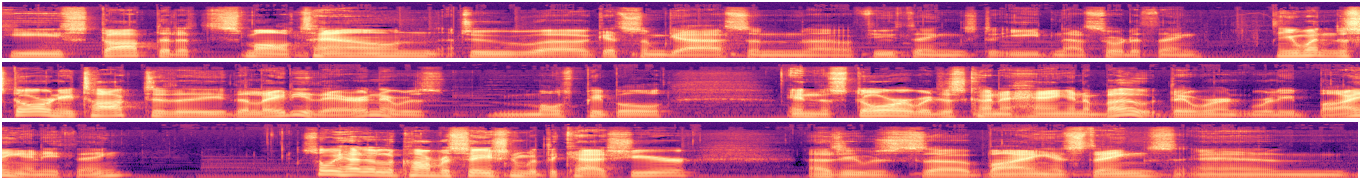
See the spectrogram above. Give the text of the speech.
he stopped at a small town to uh, get some gas and a few things to eat and that sort of thing. He went in the store and he talked to the, the lady there, and there was most people in the store were just kind of hanging about. They weren't really buying anything. So he had a little conversation with the cashier as he was uh, buying his things and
